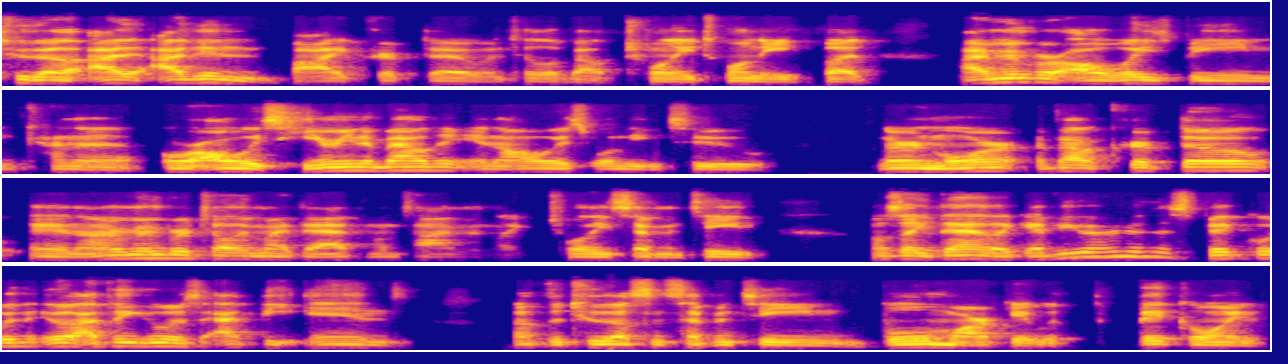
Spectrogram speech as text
to the I, I didn't buy crypto until about 2020, but I remember always being kind of or always hearing about it and always wanting to learn more about crypto. And I remember telling my dad one time in like 2017, I was like, Dad, like, have you heard of this Bitcoin? I think it was at the end of the 2017 bull market with Bitcoin.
